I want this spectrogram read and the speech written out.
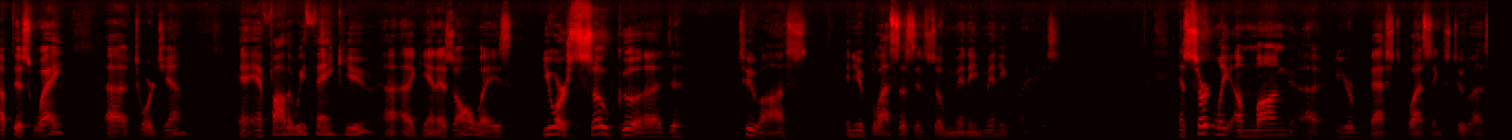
up this way uh, toward Jim. And, and, Father, we thank you uh, again, as always. You are so good to us, and you bless us in so many, many ways. And certainly among uh, your best blessings to us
